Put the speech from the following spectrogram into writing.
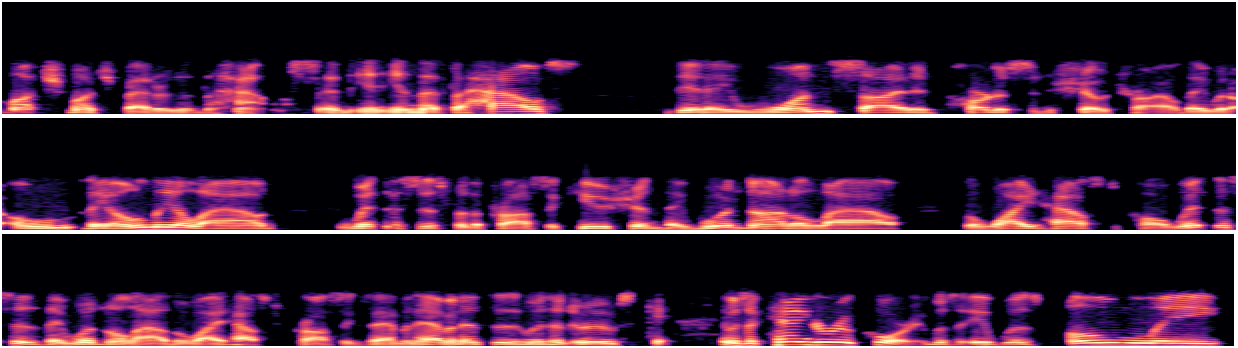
much much better than the House, and in, in that the House did a one-sided partisan show trial. They would own they only allowed witnesses for the prosecution. They would not allow the White House to call witnesses. They wouldn't allow the White House to cross-examine evidence. It was it was it was a kangaroo court. It was it was only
